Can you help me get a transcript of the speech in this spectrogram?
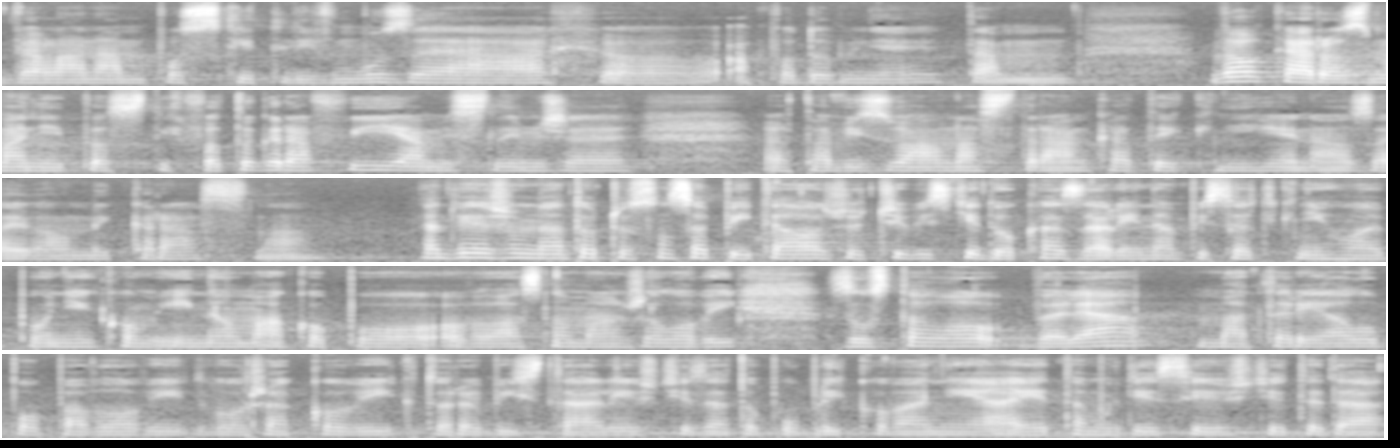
veľa nám poskytli v muzeách e, a podobne. Tam veľká rozmanitosť tých fotografií a myslím, že tá vizuálna stránka tej knihy je naozaj veľmi krásna. Nadviažem na to, čo som sa pýtala, že či by ste dokázali napísať knihu aj po niekom inom ako po vlastnom manželovi. Zostalo veľa materiálu po Pavlovi Dvořakovi, ktoré by stáli ešte za to publikovanie a je tam kde si ešte teda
